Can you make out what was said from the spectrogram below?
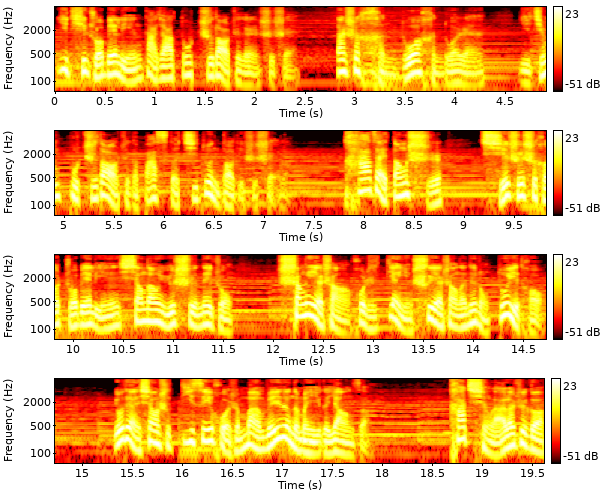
一提卓别林，大家都知道这个人是谁，但是很多很多人已经不知道这个巴斯特基顿到底是谁了。他在当时其实是和卓别林相当于是那种商业上或者是电影事业上的那种对头。有点像是 DC 或者是漫威的那么一个样子，他请来了这个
